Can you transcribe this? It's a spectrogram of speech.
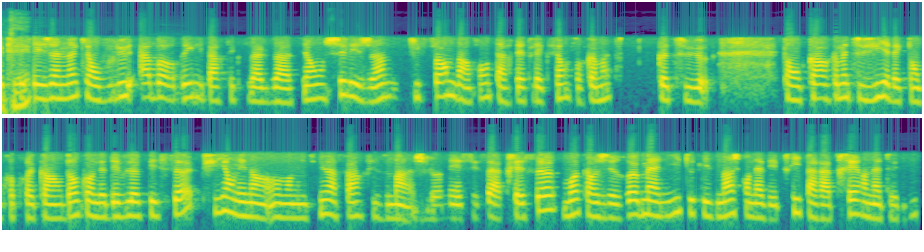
Et puis, c'est ces jeunes-là qui ont voulu aborder l'hypersexualisation chez les jeunes, qui forment, dans le fond, ta réflexion sur comment tu, que tu ton corps, comment tu vis avec ton propre corps. Donc, on a développé ça, puis on est dans, on en est venu à faire ces images-là. Mais c'est ça. Après ça, moi, quand j'ai remanié toutes les images qu'on avait prises par après en atelier,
